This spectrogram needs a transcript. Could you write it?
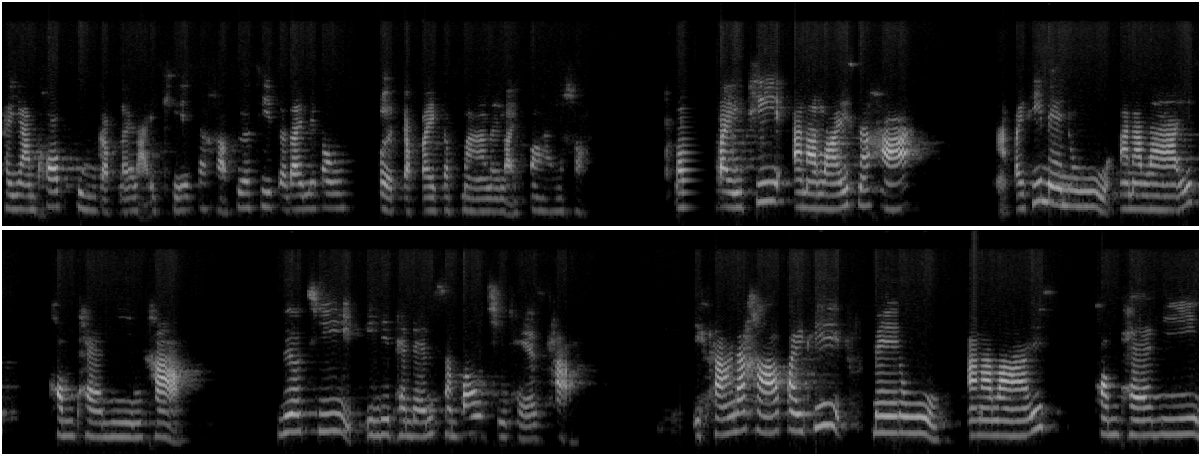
พยายามครอบคลุมกับหลาย ๆ เคสอะค่ะเพื่อที่จะได้ไม่ต้องเปิดกลับไปกลับมาหลาย ๆ ไฟล์ค่ะ เราไปที่ Analyze นะคะอะ ไปที่เมนู Analyze Compare Mean ค่ะ เลือกที่ Independent Sample T-Test ค่ะ อีกครั้งนะคะไปที่เมนู Analyze Compare Mean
